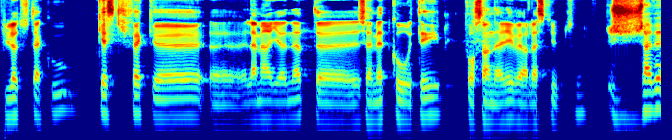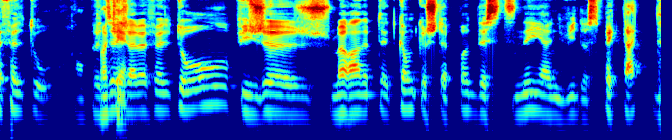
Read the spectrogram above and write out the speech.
Puis là, tout à coup, qu'est-ce qui fait que euh, la marionnette euh, se met de côté pour s'en aller vers la sculpture? J'avais fait le tour. On peut dire que j'avais fait le tour, puis je, je me rendais peut-être compte que je n'étais pas destiné à une vie de spectacle de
